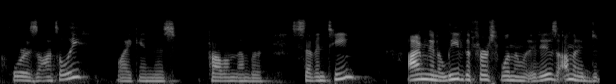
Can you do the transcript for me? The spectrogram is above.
horizontally, like in this problem number 17, I'm going to leave the first one what it is. I'm going to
